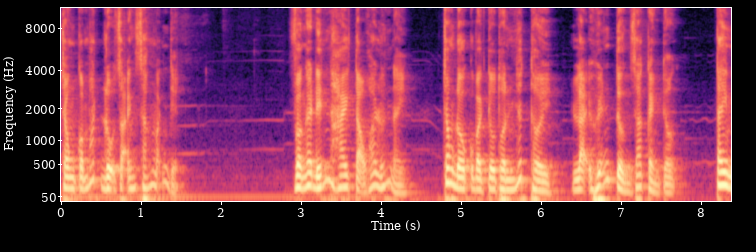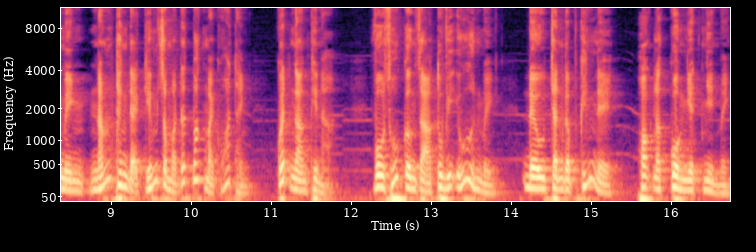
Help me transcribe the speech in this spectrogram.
Trong con mắt lộ ra ánh sáng mãnh liệt. Vừa nghe đến hai tạo hóa lớn này, Trong đầu của Bạch Tiểu Thuần nhất thời Lại huyễn tưởng ra cảnh tượng. Tay mình nắm thanh đại kiếm do mặt đất Bắc Mạch hóa thành, Quét ngang thiên hạ. Vô số cường giả tu vi yếu hơn mình Đều tràn gặp kính nề Hoặc là cuồng nhiệt nhìn mình.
